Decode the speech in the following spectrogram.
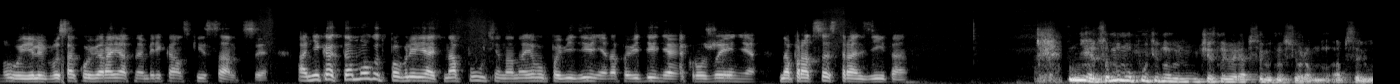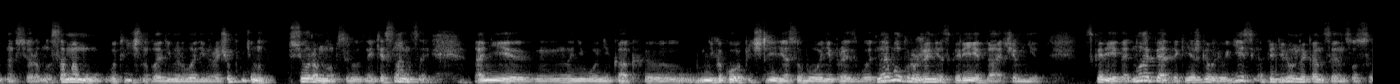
ну или высоковероятные американские санкции. Они как-то могут повлиять на Путина, на его поведение, на поведение окружения, на процесс транзита? Нет, самому Путину, честно говоря, абсолютно все равно. Абсолютно все равно. Самому, вот лично Владимиру Владимировичу Путину все равно абсолютно эти санкции. Они на него никак, э, никакого впечатления особого не производят. На его окружение скорее да, чем нет. Скорее да. Но опять-таки, я же говорю, есть определенный консенсус э,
